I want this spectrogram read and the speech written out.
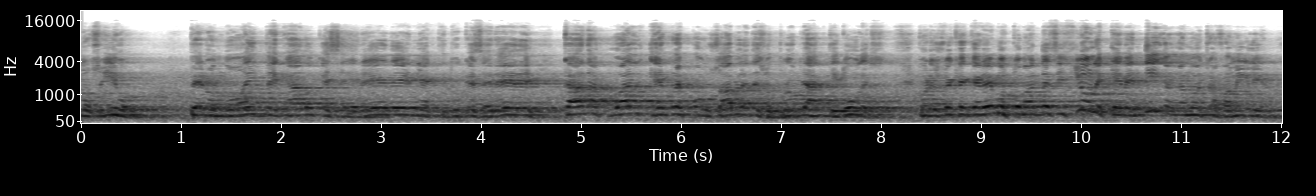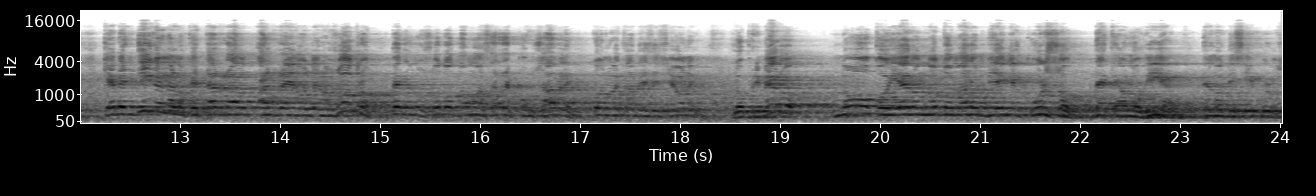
los hijos pero no hay pecado que se herede ni actitud que se herede. Cada cual es responsable de sus propias actitudes. Por eso es que queremos tomar decisiones que bendigan a nuestra familia, que bendigan a los que están alrededor de nosotros, pero nosotros vamos a ser responsables con nuestras decisiones. Lo primero, no cogieron, no tomaron bien el curso de teología de los discípulos.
